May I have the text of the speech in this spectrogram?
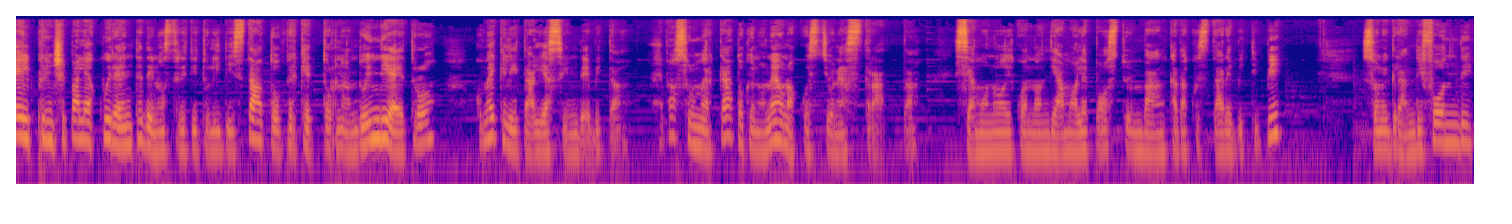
è il principale acquirente dei nostri titoli di Stato perché tornando indietro, com'è che l'Italia si indebita? Va sul mercato che non è una questione astratta. Siamo noi quando andiamo alle poste in banca ad acquistare BTP? Sono i grandi fondi?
